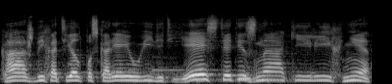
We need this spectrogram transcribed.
Каждый хотел поскорее увидеть, есть эти знаки или их нет.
